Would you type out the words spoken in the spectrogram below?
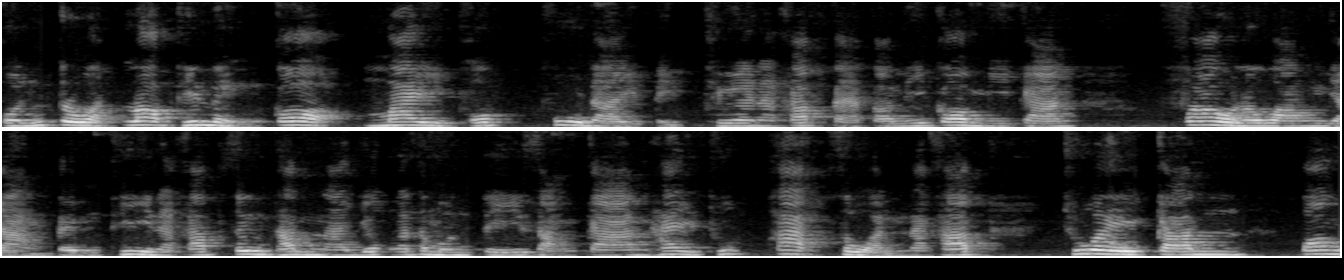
ผลตรวจรอบที่หนึ่งก็ไม่พบผู้ใดติดเชื้อนะครับ แต่ตอนนี้ก็มีการเฝ้าระวังอย่างเต็มที่นะครับ ซึ่งท่านนายกรัฐมนตรีสั่งการให้ทุกภาคส่วนนะครับ ช่วยกัน ป้อง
